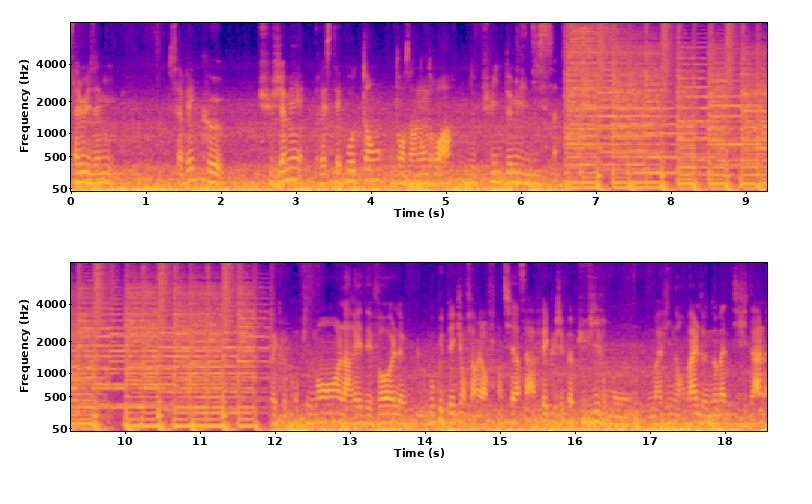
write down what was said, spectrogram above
Salut les amis, vous savez que je suis jamais resté autant dans un endroit depuis 2010. Avec le confinement, l'arrêt des vols, beaucoup de pays qui ont fermé leurs frontières, ça a fait que j'ai pas pu vivre ma vie normale de nomade digital.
